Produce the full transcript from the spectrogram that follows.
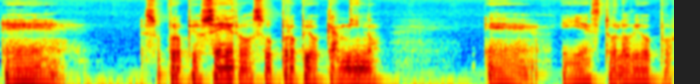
eh, su propio ser o su propio camino. Eh, y esto lo digo por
